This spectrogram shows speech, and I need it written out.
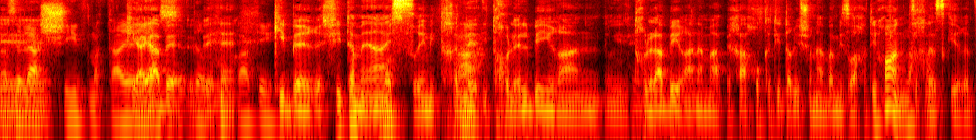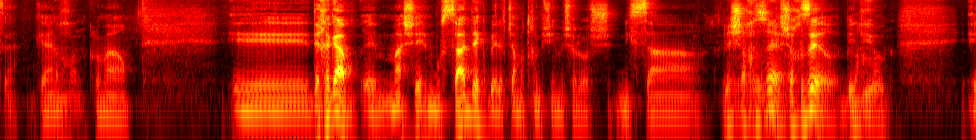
מה זה להשיב? מתי היה הסדר דמוקרטי? כי בראשית המאה ה-20 התחולל, אה. התחולל באיראן. אוקיי. התחוללה באיראן המהפכה החוקתית הראשונה במזרח התיכון, נכון. צריך להזכיר את זה, כן? נכון. כלומר, אה, דרך אגב, אה, מה שמוסדק ב-1953 ניסה... אה, לשחזר. לשחזר, בדיוק. נכון.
